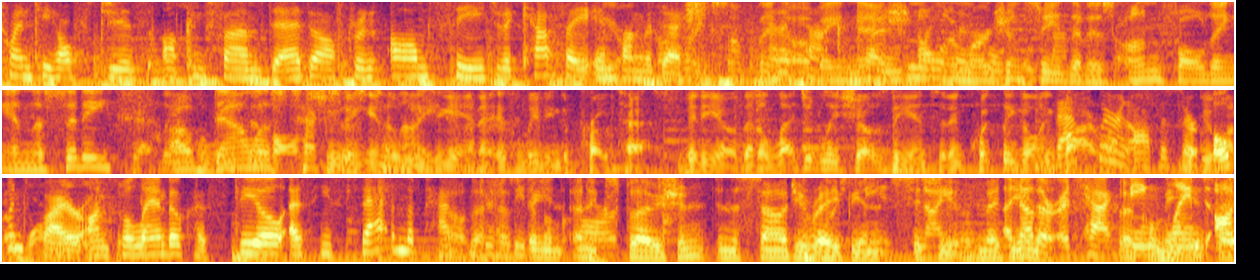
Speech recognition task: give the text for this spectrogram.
20 hostages are confirmed dead after an armed siege at a cafe in We Bangladesh. covering something An of a national emergency Islamic that is unfolding in the city of Police Dallas, involved Texas shooting in. Louisiana is leading to protests. Video that allegedly shows the incident quickly going viral. That's where an officer We do wanna opened fire on this Philando Castile as he sat in the Now, passenger there has seat been of a an explosion in the Saudi Arabian city of Medina. Another attack Local being blamed on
